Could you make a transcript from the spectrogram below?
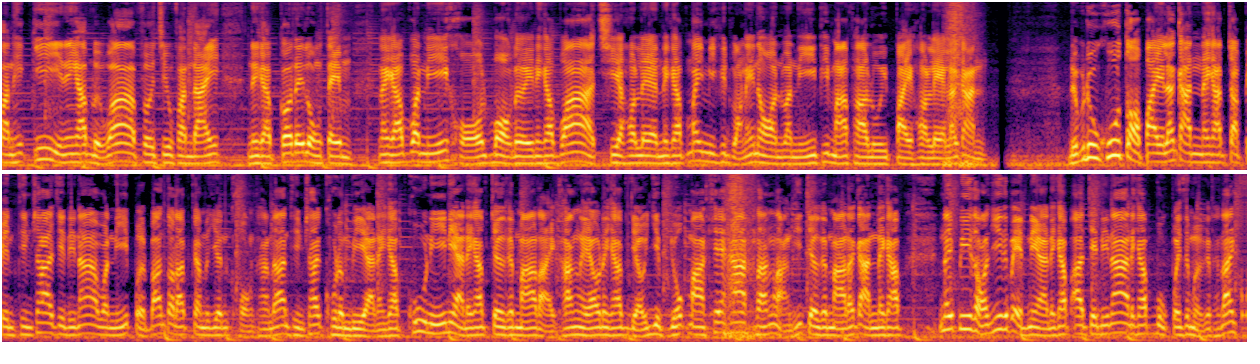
ฟันเฮกกี้นะครับหรือว่าเฟอร์ชิลฟันไดนะครับก็ได้ลงเต็มนะครับวันนี้ขอบอกเลยนะครับว่าเชียร์ฮอลแลนด์นะครับไม่มีผิดหวังแน่นอนวันนี้พี่ม้าพาลุยไปฮอลแลนด์แล้วกัน เดี๋ยวมาดูคู่ต่อไปแล้วกันนะครับจะเป็นทีมชาติเจนตินาวันนี้เปิดบ้านต้อนรับการมาเยือนของทางด้านทีมชาติโคลัมเบียนะครับคู่นี้เนี่ยนะครับเจอกันมาหลายครั้งแล้วนะครับเดี๋ยวหยิบยกมาแค่ 5 ครั้งหลังที่เจอกันมาแล้วกันนะครับในปี 2021 เนี่ยนะครับอาร์เจนตินานะครับบุกไปเสมอกับทางด้านโค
